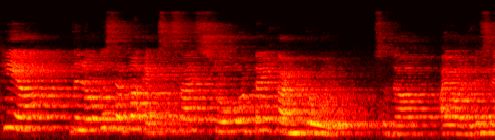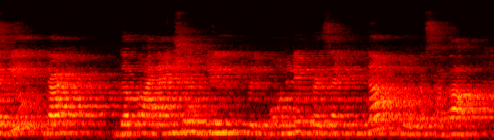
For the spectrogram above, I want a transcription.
Here, the Lok Sabha exercise total control. So the I always said you that the financial bill will only present in the Lok Sabha.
